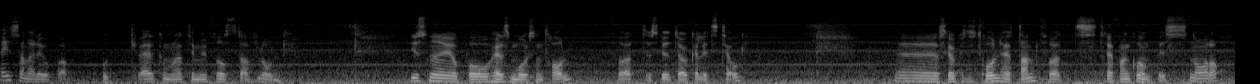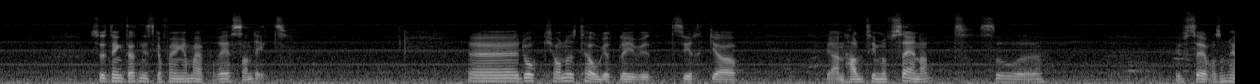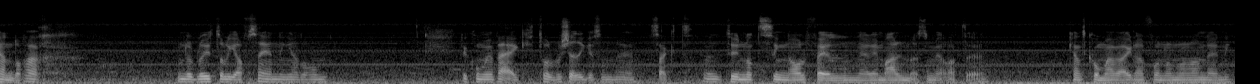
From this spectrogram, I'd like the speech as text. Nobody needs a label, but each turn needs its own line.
Hejsan allihopa och välkomna till min första vlogg. Just nu är jag på Helsingborgs central för att jag ska ut och åka lite tåg. Eh, jag ska åka till Trollhättan för att träffa en kompis några dagar. Så jag tänkte att ni ska få hänga med på resan dit. Eh, dock har nu tåget blivit cirka ja, en halvtimme försenat så eh, vi får se vad som händer här. Om det blir ytterligare försening eller om det kommer iväg 12.20 som det är sagt. Det är tydligen något signalfel nere i Malmö som gör att eh, det kan inte komma iväg därifrån av någon anledning.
